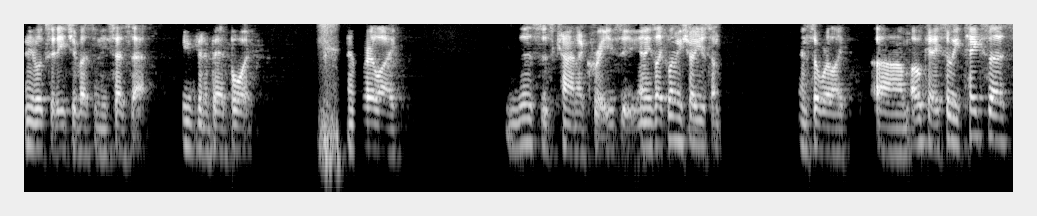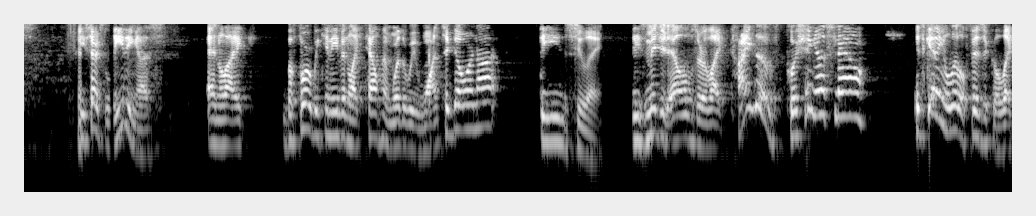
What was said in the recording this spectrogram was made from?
And he looks at each of us and he says that. You've been a bad boy. and we're like, this is kind of crazy. And he's like, let me show you something. And so we're like, um, okay. So he takes us, he starts leading us. And like, before we can even like tell him whether we want to go or not, It's too late. these midget elves are like kind of pushing us now. It's getting a little physical. Like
